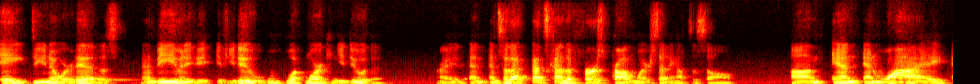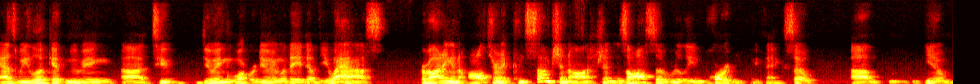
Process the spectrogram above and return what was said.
A, do you know where it is? And B, even if you, if you do, what more can you do with it, right? And, and so that, that's kind of the first problem we're setting out to solve. Um, and, and why, as we look at moving uh, to doing what we're doing with AWS, providing an alternate consumption option is also really important, we think. So um, you know,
